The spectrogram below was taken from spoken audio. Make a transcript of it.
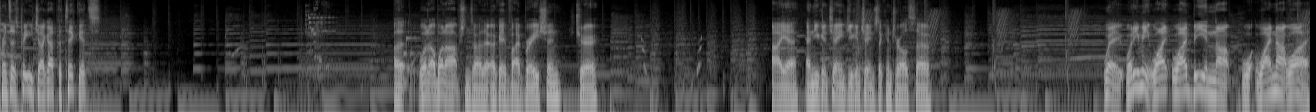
Princess Peach, I got the tickets. Uh, what what options are there? Okay, vibration, sure. Ah, uh, yeah, and you can change you can change the controls. So, wait, what do you mean? Why why B and not why not Y?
